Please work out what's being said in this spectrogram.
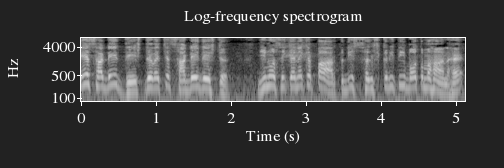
ਇਹ ਸਾਡੇ ਦੇਸ਼ ਦੇ ਵਿੱਚ, ਸਾਡੇ ਦੇਸ਼ 'ਚ, ਜਿਹਨੂੰ ਅਸੀਂ ਕਹਿੰਦੇ ਕਿ ਭਾਰਤ ਦੀ ਸੰਸਕ੍ਰਿਤੀ ਬਹੁਤ ਮਹਾਨ ਹੈ।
